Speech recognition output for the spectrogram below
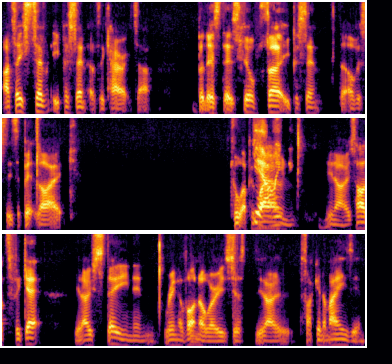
I'd say 70% of the character. But there's there's still 30% that obviously is a bit like caught up in yeah, my I own. You know, it's hard to forget you know, Steen in Ring of Honor, where he's just, you know, fucking amazing.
